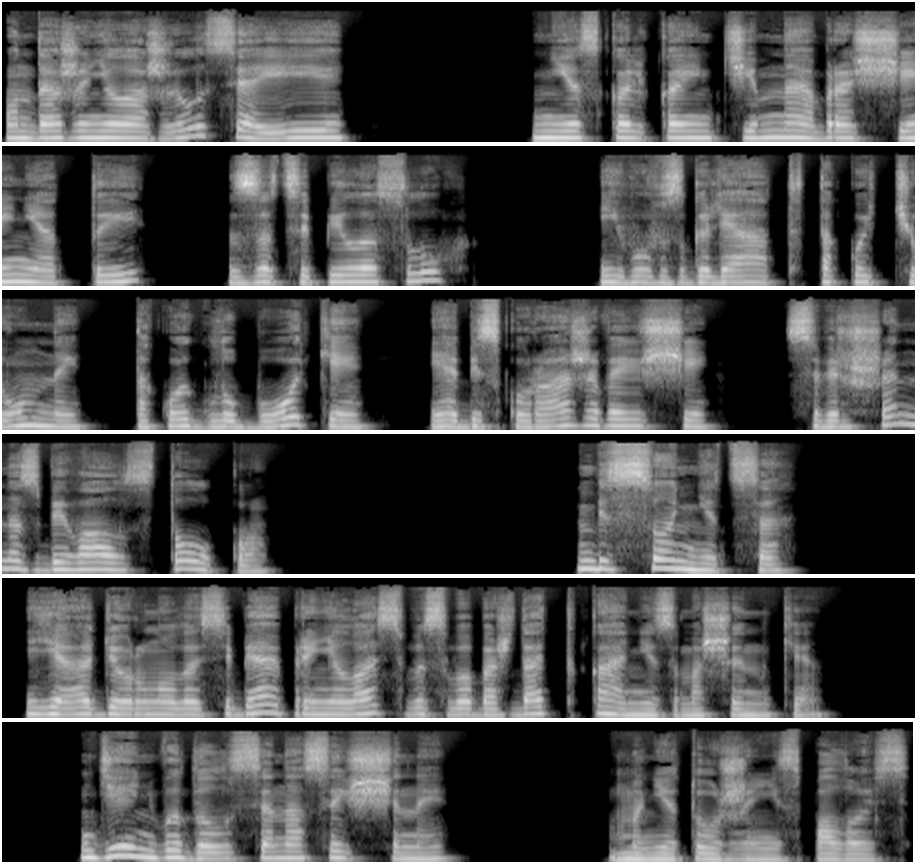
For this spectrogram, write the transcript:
Он даже не ложился и Несколько интимное обращение «ты» зацепило слух. Его взгляд, такой темный, такой глубокий и обескураживающий, совершенно сбивал с толку. Бессонница. Я одернула себя и принялась высвобождать ткани из машинки. День выдался насыщенный. Мне тоже не спалось.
